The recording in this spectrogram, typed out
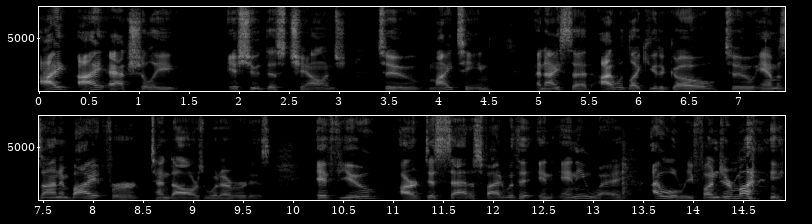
i i actually issued this challenge to my team and I said, I would like you to go to Amazon and buy it for $10, whatever it is. If you are dissatisfied with it in any way, I will refund your money.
